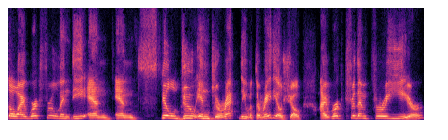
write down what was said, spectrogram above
So I worked for Linde and and still do indirectly with the radio show. I worked for them for a year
